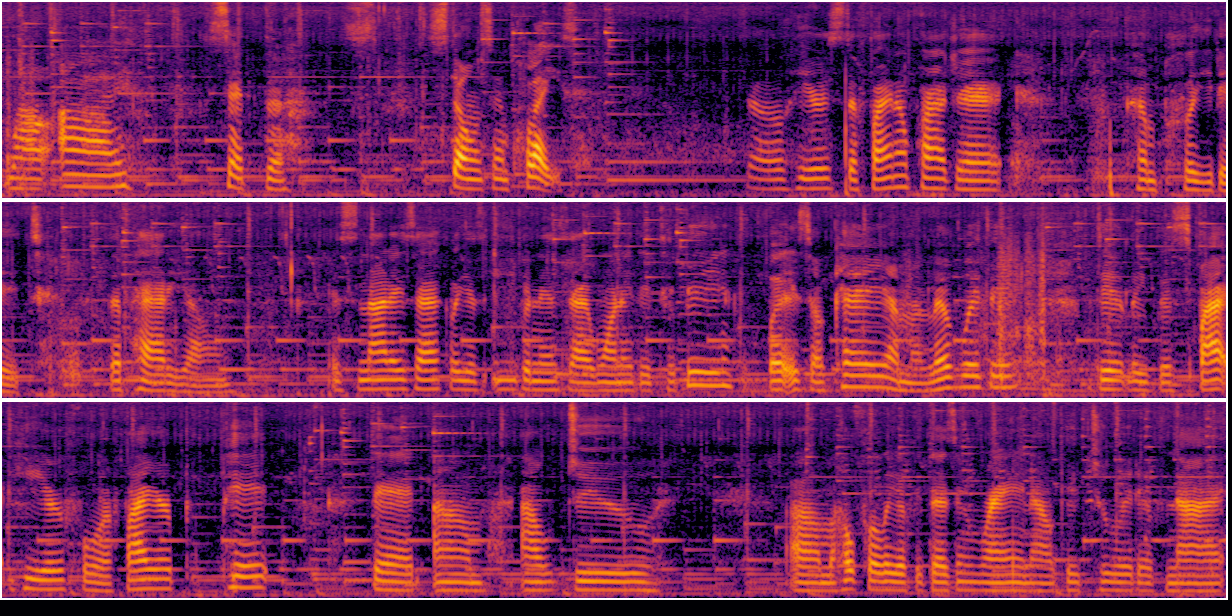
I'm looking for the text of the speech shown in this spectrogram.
while I set the stones in place. So here's the final project completed, the patio. It's not exactly as even as I wanted it to be, but it's okay. I'm gonna live with it. Did leave this spot here for a fire pit that um, I'll do um, hopefully, if it doesn't rain, I'll get to it. If not,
